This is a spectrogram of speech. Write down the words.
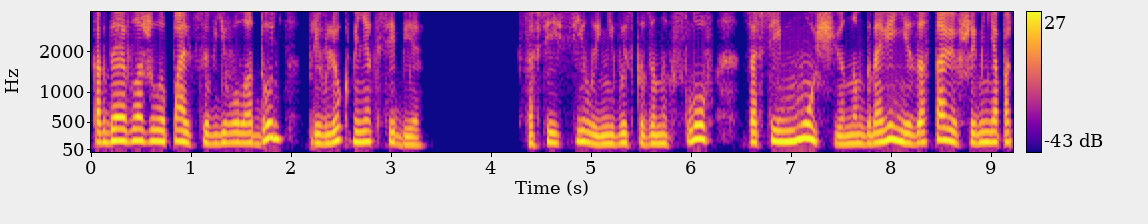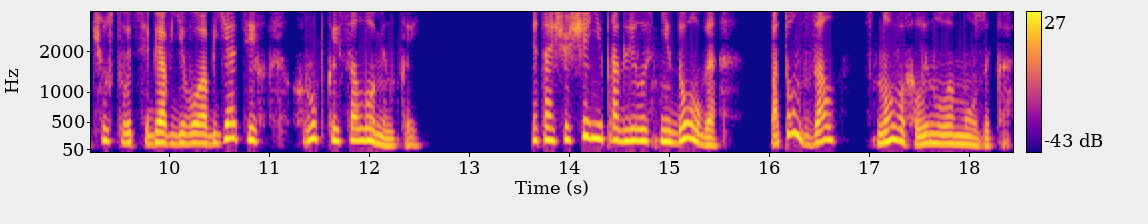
Когда я вложила пальцы в его ладонь, привлек меня к себе со всей силой невысказанных слов, со всей мощью, на мгновение заставившей меня почувствовать себя в его объятиях хрупкой соломинкой. Это ощущение продлилось недолго, потом в зал снова хлынула музыка,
